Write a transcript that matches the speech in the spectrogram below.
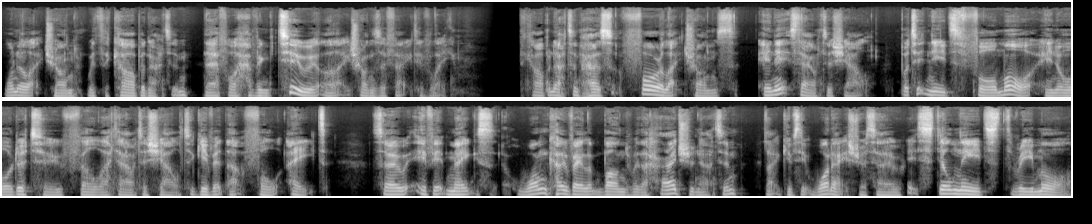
one electron with the carbon atom, therefore having two electrons effectively. The carbon atom has four electrons in its outer shell, but it needs four more in order to fill that outer shell to give it that full eight. So if it makes one covalent bond with a hydrogen atom, that gives it one extra. So it still needs three more.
